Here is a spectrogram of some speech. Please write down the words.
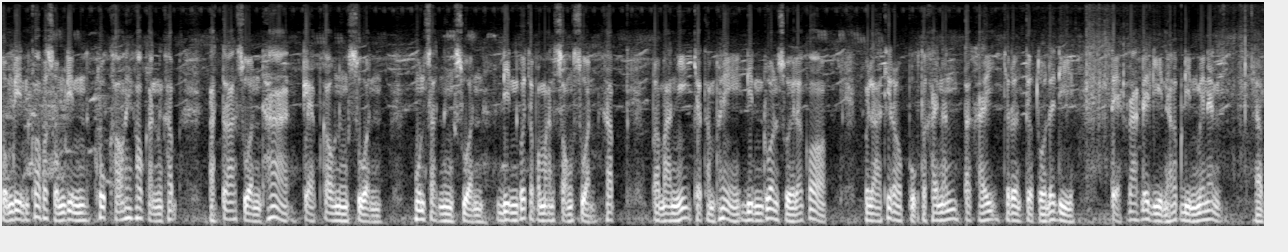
สมดินก็ผสมดินคลุกเคล้าให้เข้ากันนะครับ อัตราส่วนถ้าแกลบเก่าหนึ่งส่วน มูลสัตว์หนึ่งส่วน ดินก็จะประมาณ 2 ส่วนครับ ประมาณนี้จะทำให้ดินร่วนสวยแล้วก็เวลาที่เราปลูกตะไคร้นั้น ตะไคร้เจริญเติบโตได้ดี แตกรากได้ดีนะครับ ดินไม่แน่นครับ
